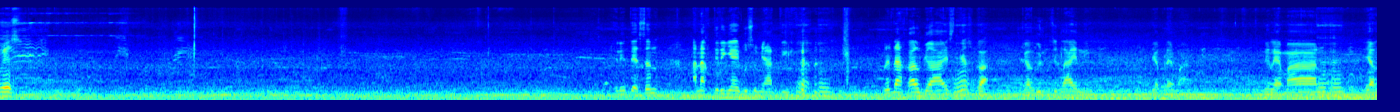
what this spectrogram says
Wes. ini Tyson anak tirinya Ibu Sumiati. Udah nakal guys. Dia suka gangguin kucing lain nih. Dia preman. Ini Leman yang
